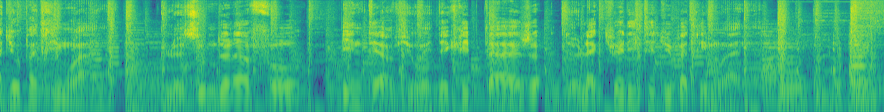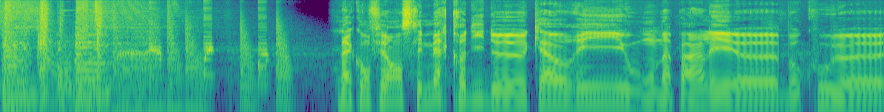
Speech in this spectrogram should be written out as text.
Radio Patrimoine, le zoom de l'info, interview et décryptage de l'actualité du patrimoine. La conférence les mercredis de Kaori où on a parlé euh, beaucoup euh,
